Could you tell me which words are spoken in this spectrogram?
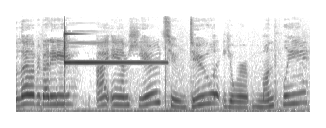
Hello, everybody. I am here to do your monthly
